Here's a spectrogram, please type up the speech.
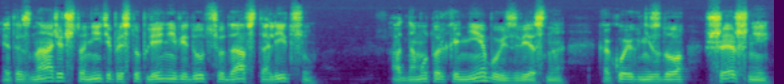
Это значит, что нити преступления ведут сюда, в столицу. Одному только небу известно, какое гнездо шершней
